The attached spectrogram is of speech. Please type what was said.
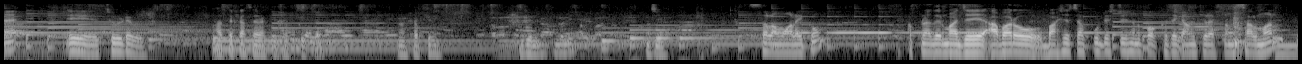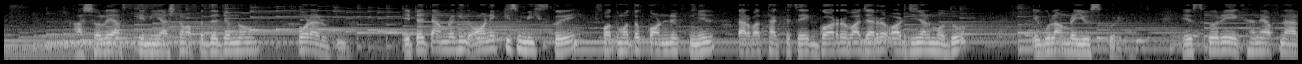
হ্যাঁ এ ছুরিটা হাতের কাছে রাখি সব কিছু না সব কিছু জি। সালামু আলাইকুম। আপনাদের মাঝে আবারও বাসেচা ফুড স্টেশনের পক্ষ থেকে আমি চলে আসলাম সালমান। আসলে আজকে নিয়ে আসলাম আপনাদের জন্য পোড়া রুটি। এটাতে আমরা কিন্তু অনেক কিছু মিক্স করি। প্রথমত কর্নেট মিল তারপর থাকতেছে গড় বাজারের অরিজিনাল মধু। এগুলো আমরা ইউজ করি। ইউজ করে এখানে আপনার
